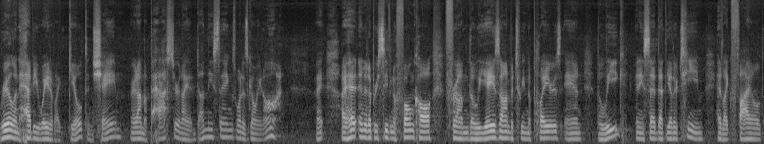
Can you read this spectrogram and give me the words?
real and heavy weight of like guilt and shame, right? I'm a pastor and I had done these things. What is going on? Right? I ended up receiving a phone call from the liaison between the players and the league, and he said that the other team had like filed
